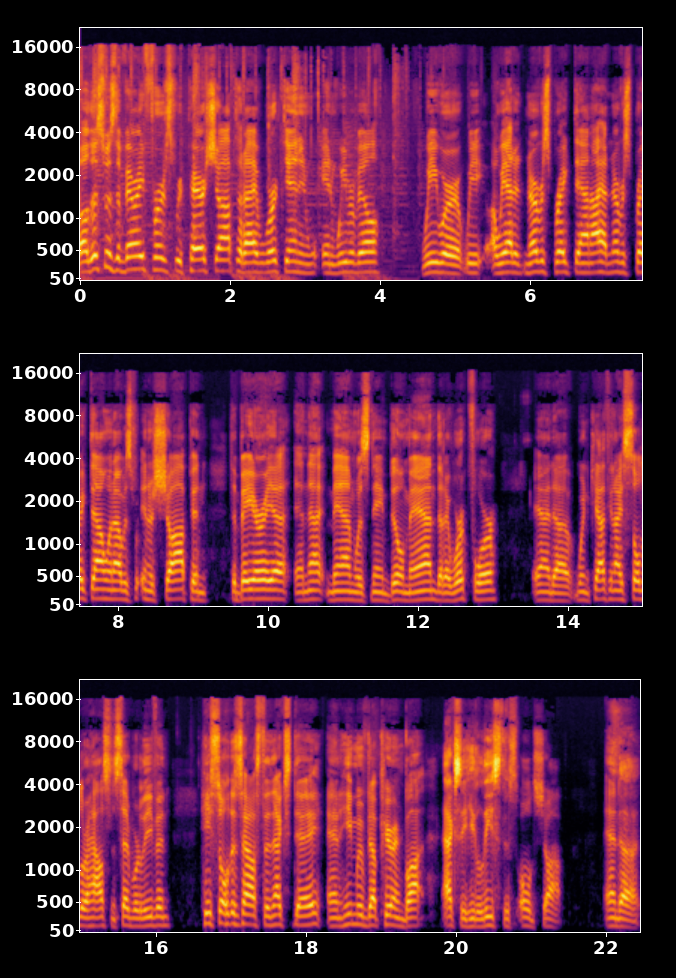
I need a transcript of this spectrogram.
Well, this was the very first repair shop that I worked in in, in Weaverville. We were we we had a nervous breakdown. I had a nervous breakdown when I was in a shop in the Bay Area, and that man was named Bill Mann that I worked for. And uh, when Kathy and I sold our house and said we're leaving, he sold his house the next day, and he moved up here and bought. Actually, he leased this old shop, and uh,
